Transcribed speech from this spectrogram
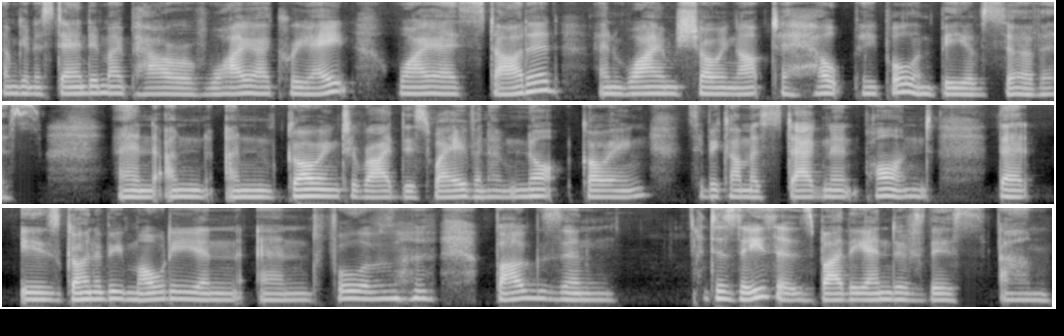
I'm going to stand in my power of why I create, why I started, and why I'm showing up to help people and be of service. And I'm, I'm going to ride this wave and I'm not going to become a stagnant pond that is going to be moldy and, and full of bugs and diseases by the end of this, um,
